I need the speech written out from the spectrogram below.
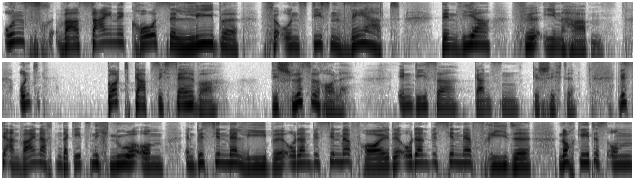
uns war seine große Liebe für uns, diesen Wert, den wir für ihn haben. Und Gott gab sich selber die Schlüsselrolle in dieser ganzen Geschichte. Wisst ihr, an Weihnachten, da geht es nicht nur um ein bisschen mehr Liebe oder ein bisschen mehr Freude oder ein bisschen mehr Friede, noch geht es um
